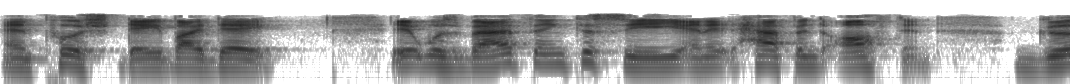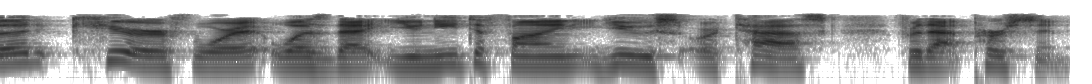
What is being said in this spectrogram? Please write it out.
and push day by day. It was a bad thing to see and it happened often. Good cure for it was that you need to find use or task for that person.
